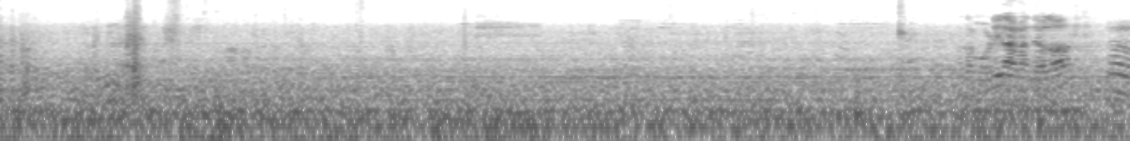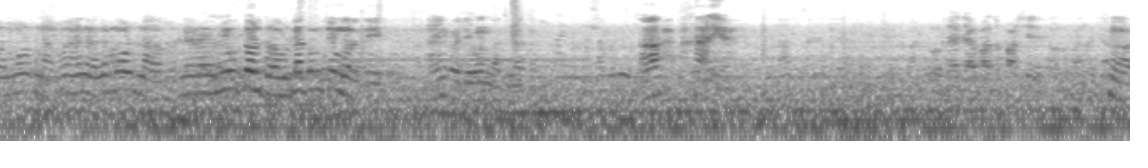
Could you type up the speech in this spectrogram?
ಬಿಡು. Ja. आता मोडी लागून देवलो. हो, मोड ना मग हे झालं मोड ना. म्हटलं मी उतरतो. म्हटलं तुमची मर्ज़ी. हांवें खंय जेवण घातलं तर. हा? आणि काय? धोंड्याच्या बाजू पाचशे देतो हा.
